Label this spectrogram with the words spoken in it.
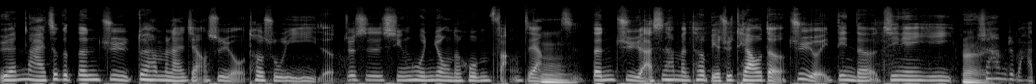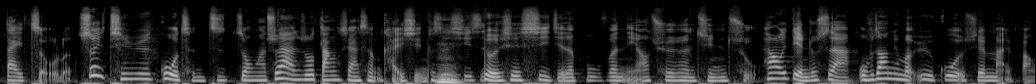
原来这个灯具对他们来讲是有特殊意义的，就是新婚用的婚房这样子，灯、嗯、具啊是他们特别去挑的，具有一定的纪念意义，对。所以他们就把它带走了。所以签约过程之中啊，虽然说。当下是很开心，可是其实有一些细节的部分你要确认清楚。还有一点就是啊，我不知道你有没有遇过一些买房，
